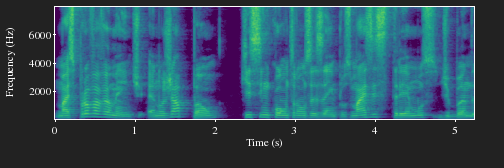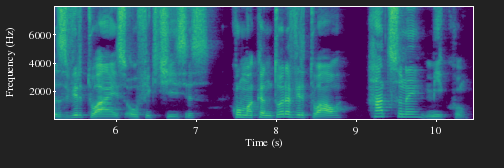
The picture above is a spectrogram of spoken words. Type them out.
Mas provavelmente é no Japão que se encontram os exemplos mais extremos de bandas virtuais ou fictícias, como a cantora virtual Hatsune Miku.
